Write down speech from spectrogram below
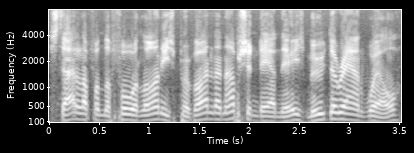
started off on the forward line. He's provided an option down there. He's moved around well.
